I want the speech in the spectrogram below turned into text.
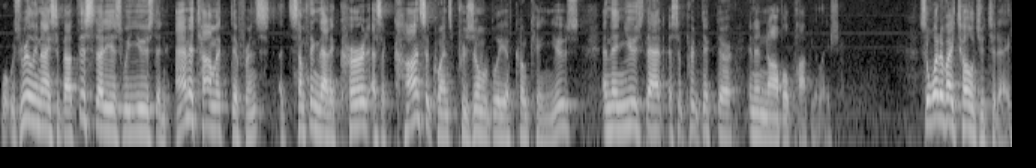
What was really nice about this study is we used an anatomic difference, uh, something that occurred as a consequence, presumably, of cocaine use, and then used that as a predictor in a novel population. So, what have I told you today?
